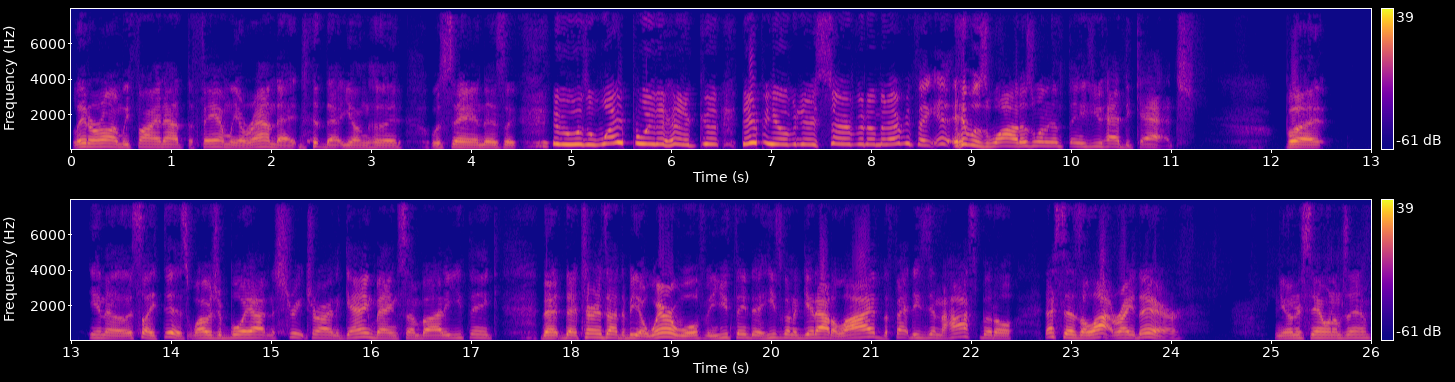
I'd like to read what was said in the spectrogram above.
Later on, we find out the family around that that young hood was saying this: like, if it was a white boy that had a gun, they'd be over there serving them and everything. It, it was wild. It was one of them things you had to catch. But you know, it's like this. Why was your boy out in the street trying to gangbang somebody? You think that that turns out to be a werewolf and you think that he's going to get out alive? The fact that he's in the hospital, that says a lot right there. You understand what I'm saying?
